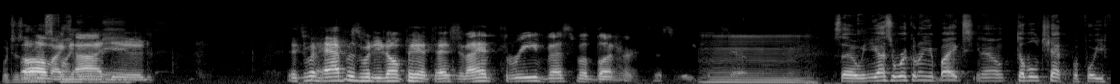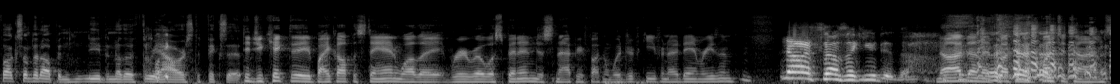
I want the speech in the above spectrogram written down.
which is Oh always my funny god, to me. dude. It's what happens when you don't pay attention. I had three Vespa butt hurts this week. Mm. So when you guys are working on your bikes, you know, double check before you fuck something up and need another three hours to fix it. Did you kick the bike off the stand while the rear wheel was spinning and just snap your fucking woodruff key for no damn reason? No, it sounds like you did though. No, I've done that fucking a bunch of times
